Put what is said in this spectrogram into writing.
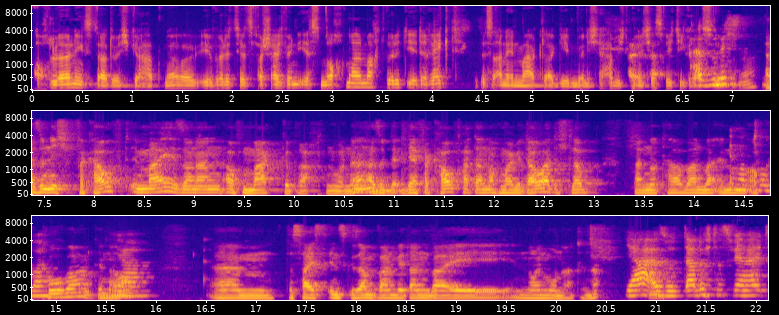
auch Learnings dadurch gehabt. Ne? Weil ihr würdet jetzt wahrscheinlich, wenn ihr es nochmal macht, würdet ihr direkt das an den Makler geben, wenn ich, habe ich, wenn ich das richtig also nicht, ne? also nicht verkauft im Mai, sondern auf den Markt gebracht nur. Ne? Mhm. Also der, der Verkauf hat dann nochmal gedauert. Ich glaube, beim Notar waren wir im, Im Oktober. Oktober. genau. Ja. Ähm, das heißt, insgesamt waren wir dann bei neun Monate, ne? Ja, also dadurch, dass wir halt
